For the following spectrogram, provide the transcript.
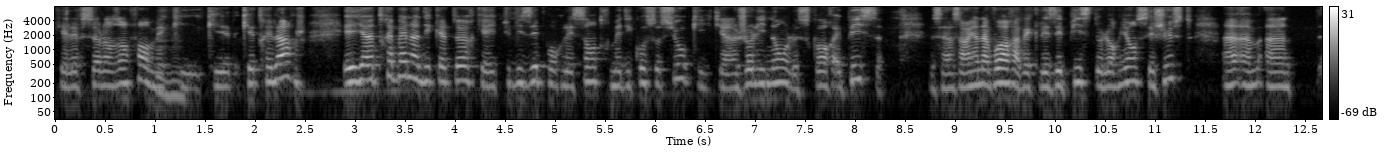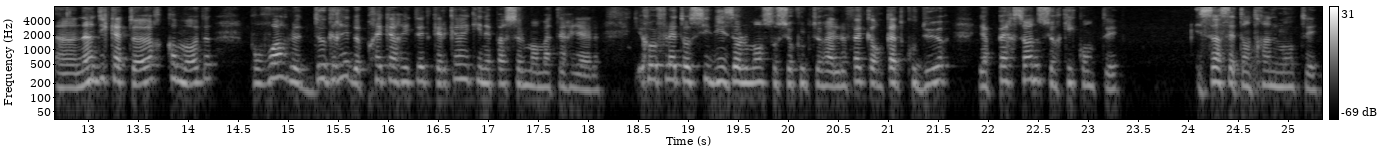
qui élèvent seuls leurs enfants, mais mhm. qui, est, très large. Et il y a un très bel indicateur qui a été utilisé pour les centres médico-sociaux, qui, a un joli nom, le score épice. Ça n'a rien à voir avec les épices de l'Orient, c'est juste un, un indicateur commode pour voir le degré de précarité de quelqu'un et qui n'est pas seulement matériel. Il reflète aussi l'isolement socioculturel, le fait qu'en cas de coup dur, il n'y a personne sur qui compter. Et ça, c'est en train de monter.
